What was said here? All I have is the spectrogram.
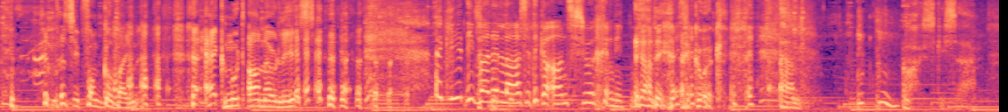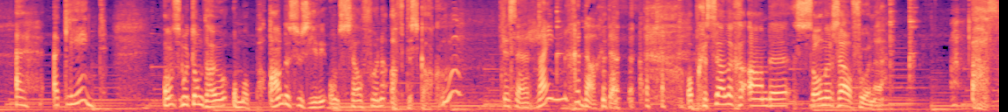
Dis die fonkelwyn. ek moet aanhou lees. ek weet nie wanneer laas het ek 'n aand so geniet nie. Ja nee, ek ook. Ehm um, Oh, skus. 'n uh, 'n kliënt. Ons moet onthou om op aande soos hierdie ons selfone af te skakel. Mm. Dis 'n rein gedagte. Op gesellige aande sonder selfone. As.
